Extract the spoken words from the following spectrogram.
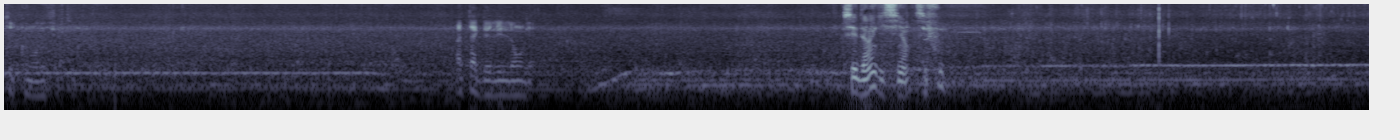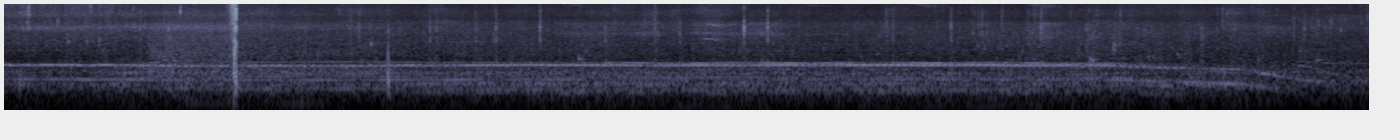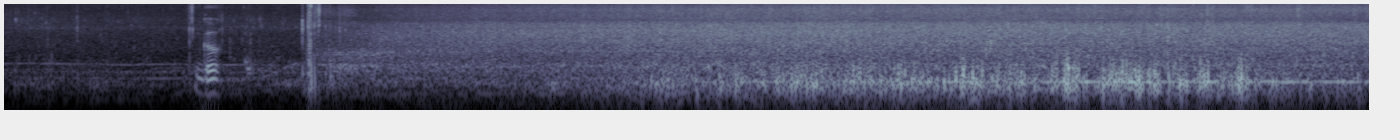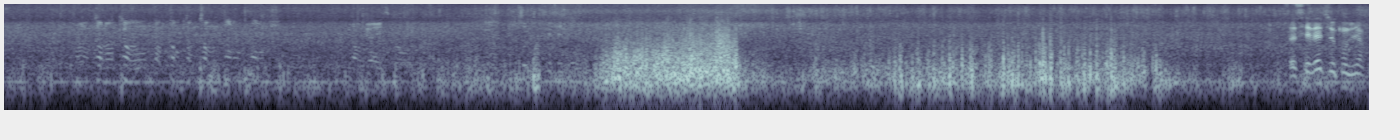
Petite commande. Attaque de l'île Longue. C'est dingue ici, hein. c'est fou. Go. Ça s'évède de se conduire.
